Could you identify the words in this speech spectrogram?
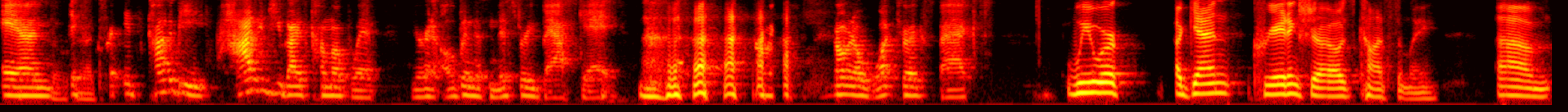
and so it's it's got to be how did you guys come up with you're going to open this mystery basket. I don't know what to expect. We were again creating shows constantly. Um,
